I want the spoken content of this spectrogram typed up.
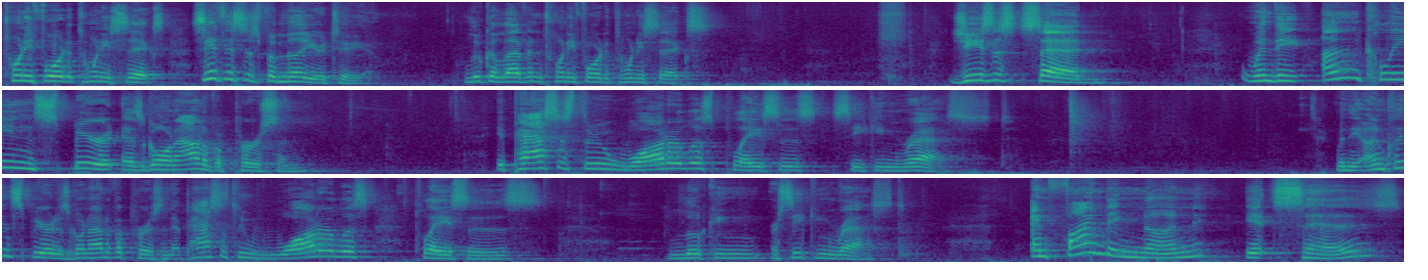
24 to 26. See if this is familiar to you. Luke 11, 24 to 26. Jesus said, when the unclean spirit has gone out of a person, it passes through waterless places seeking rest. When the unclean spirit has gone out of a person, it passes through waterless places looking or seeking rest. And finding none, it says,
